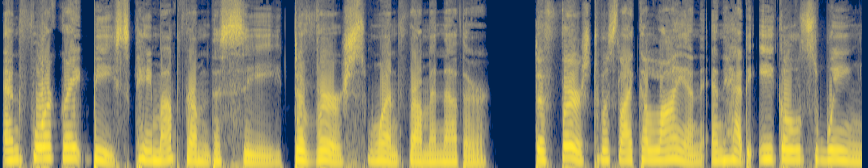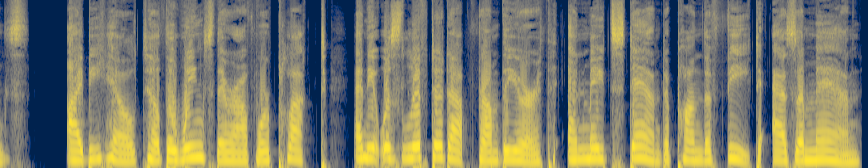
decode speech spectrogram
and four great beasts came up from the sea, diverse one from another. The first was like a lion, and had eagle's wings. I beheld till the wings thereof were plucked, and it was lifted up from the earth, and made stand upon the feet as a man,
